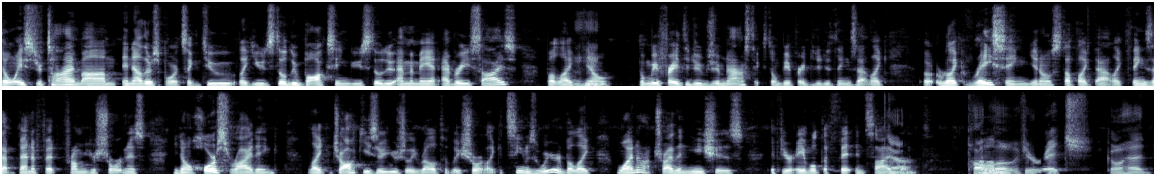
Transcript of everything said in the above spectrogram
don't waste your time um in other sports. Like do like you still do boxing, you still do MMA at every size, but like Mhm. you know, don't be afraid to do gymnastics. Don't be afraid to do things that like or or, like racing, you know, stuff like that. Like things that benefit from your shortness. You know, horse riding. Like jockeys are usually relatively short. Like it seems weird, but like why not try the niches if you're able to fit inside Yeah. them? Polo, Um, if you're rich, go ahead.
